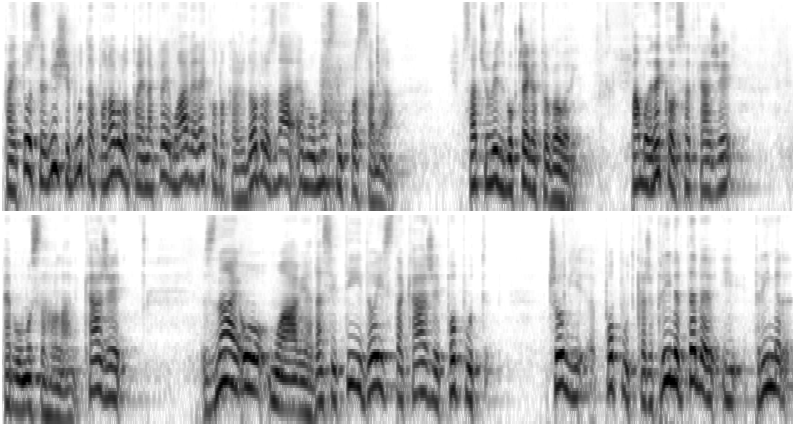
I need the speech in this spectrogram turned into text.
Pa je to se više puta ponovilo, pa je na kraju mu Ave rekao, pa kaže, dobro zna, evo muslim, ko sam ja. Sad ćemo vidjeti zbog čega to govori. Pa mu je rekao, sad kaže, Ebu muslim Havlani, kaže, znaj o Muavija, da si ti doista, kaže, poput čovjek, poput, kaže, primjer tebe i primjer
